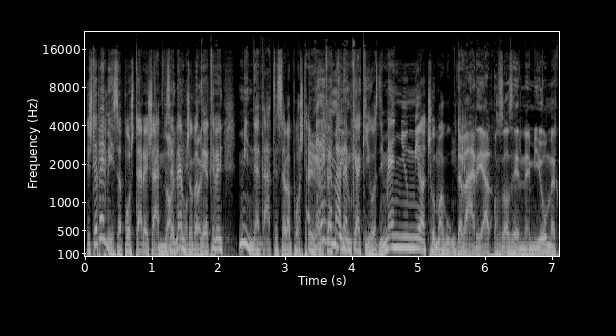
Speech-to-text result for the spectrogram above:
És te bemész a postára, és átveszed nem csak a nagy. tértével, hogy mindent átveszel a postára. Tehát már nem kell kihozni. Menjünk mi a csomagunk. De várjál, az azért nem jó, mert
